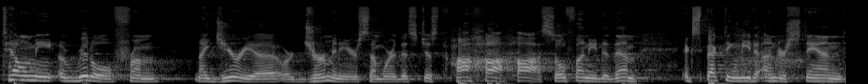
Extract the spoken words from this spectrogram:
tell me a riddle from Nigeria or Germany or somewhere that's just ha ha ha, so funny to them, expecting me to understand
